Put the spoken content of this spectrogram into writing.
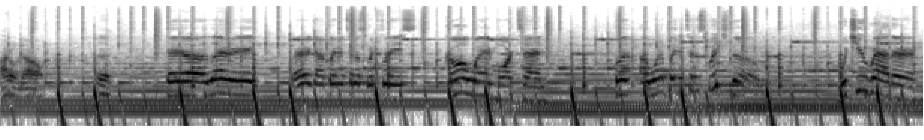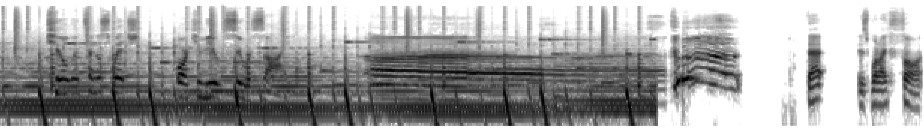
I don't know. Uh, hey, uh, Larry. Larry, can I play Nintendo Switch, please? Go away, Morton. But I want to play Nintendo Switch, though. Would you rather kill Nintendo Switch or commute suicide? Uh... is what I thought.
